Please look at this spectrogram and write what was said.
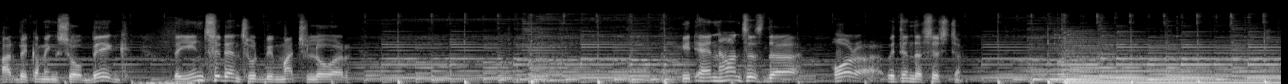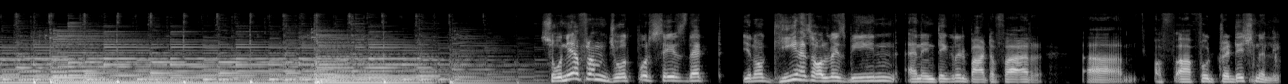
are becoming so big, the incidence would be much lower. It enhances the aura within the system. Sonia from Jodhpur says that, you know, ghee has always been an integral part of our, uh, of our food traditionally.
